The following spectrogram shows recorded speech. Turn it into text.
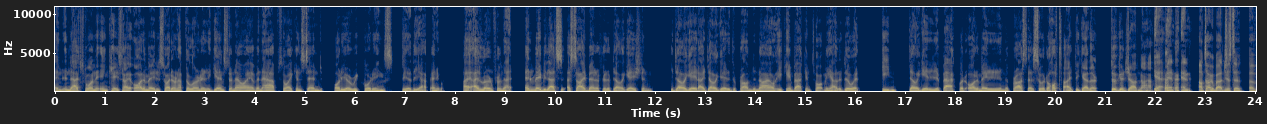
and and that's one in case I automated, so I don't have to learn it again. So now I have an app, so I can send audio recordings via the app. Anyway, I, I learned from that, and maybe that's a side benefit of delegation. You delegate. I delegated the problem to Niall. He came back and taught me how to do it. He delegated it back, but automated it in the process, so it all tied together. So good job, Niall. Yeah. And, and I'll talk about just a, a,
